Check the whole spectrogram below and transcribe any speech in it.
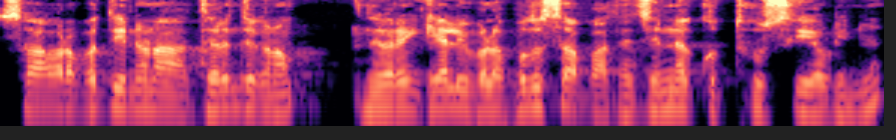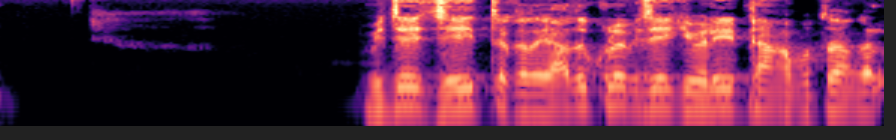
ஸோ அவரை பற்றி இன்னும் நான் தெரிஞ்சுக்கணும். இது வரையும் கேள்விப்படல புதுசாக பார்த்தேன். சின்ன குத்தூசி அப்படின்னு. விஜய் ஜெயித்த கதை. அதுக்குள்ளே விஜய்க்கு வெளியிட்டாங்க புத்தகங்கள்.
